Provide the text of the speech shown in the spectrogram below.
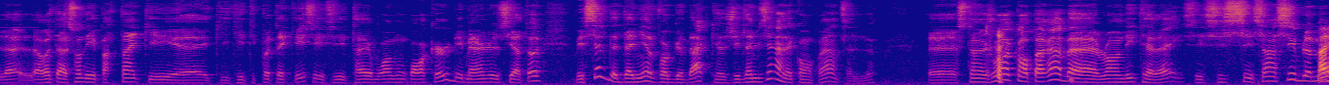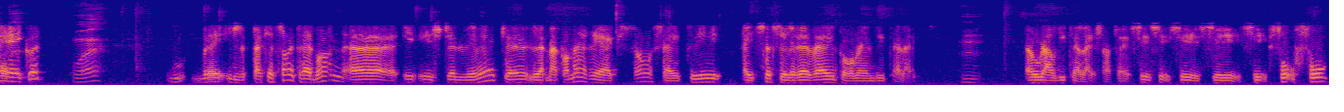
la, rotation des partants qui est, qui, est hypothéquée. C'est, Taiwan Walker des Mariners de Seattle. Mais celle de Daniel Vogelbach, j'ai de la misère à la comprendre, celle-là. Euh, c'est un joueur comparable à Randy Telley. C'est sensiblement. Ben, écoute. Ouais. Ben, ta question est très bonne. Euh, et, je te dirais que ma première réaction, ça a été ça, c'est le réveil pour Randy Telley. Hmm. Euh, ou Randy Telley, en fait. C'est. Faut, faut,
